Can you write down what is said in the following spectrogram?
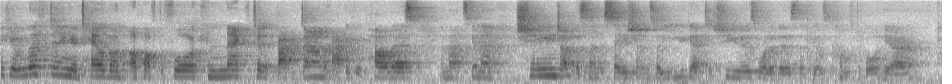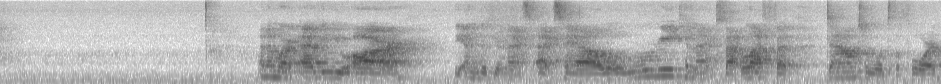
If you're lifting your tailbone up off the floor, connect it back down the back of your pelvis, and that's going to change up the sensation so you get to choose what it is that feels comfortable here. And then wherever you are, the end of your next exhale, we'll reconnect that left foot down towards the floor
